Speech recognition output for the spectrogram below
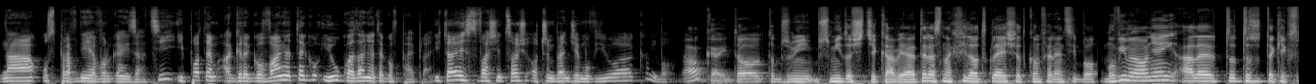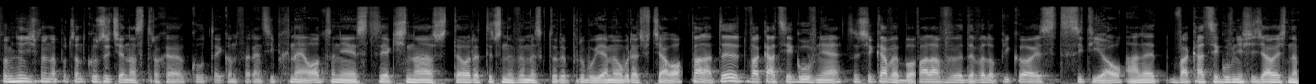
na usprawnienia w organizacji i potem agregowania tego i układania tego w pipeline. I to jest właśnie coś, o czym będzie mówiła Kanbo. Okej, okay, to, to brzmi, brzmi dość ciekawie. A teraz na chwilę odkleję się od konferencji, bo mówimy o niej, ale to, to tak jak wspomnieliśmy na początku, życie nas trochę ku tej konferencji pchnęło. To nie jest jakiś nasz teoretyczny wymysł, który próbujemy ubrać w ciało. Fala, ty wakacje głównie, co ciekawe, bo Fala w Developico jest CTO, ale wakacje głównie siedziałeś na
